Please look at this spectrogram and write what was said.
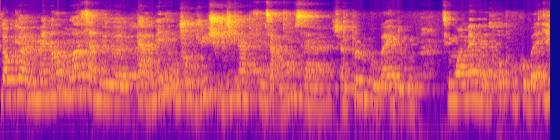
Donc euh, maintenant, moi, ça me permet, aujourd'hui, je vous dis là sincèrement, c'est un peu le cobaye de... C'est moi-même mon propre cobaye.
